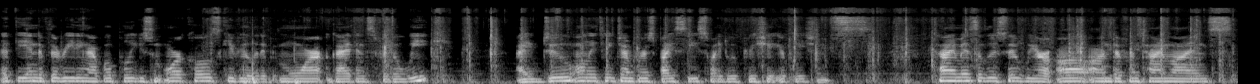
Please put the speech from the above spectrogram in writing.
At the end of the reading, I will pull you some oracles, give you a little bit more guidance for the week. I do only take jumpers Pisces, so I do appreciate your patience. Time is elusive. We are all on different timelines.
